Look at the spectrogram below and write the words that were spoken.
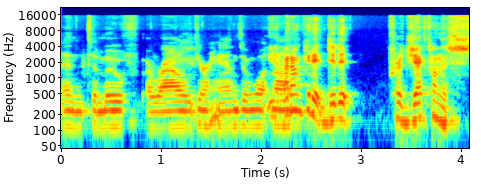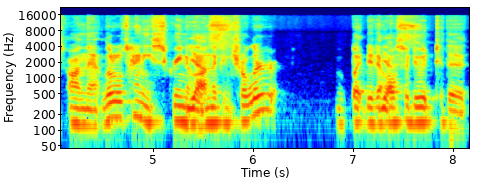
and to move around with your hands and whatnot. yeah, I don't get it. Did it project on this on that little tiny screen on the controller? But did it also do it to the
